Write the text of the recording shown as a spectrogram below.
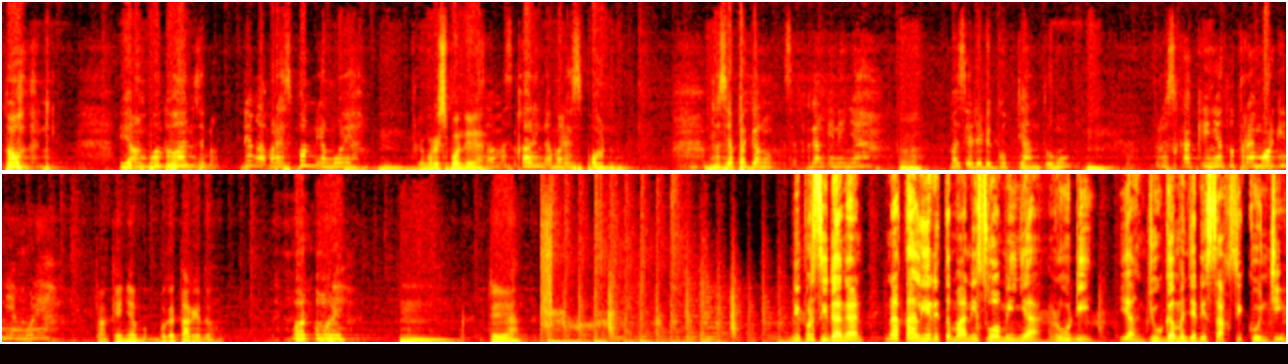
Tuhan, ya ampun Tuhan, saya bilang dia nggak merespon yang mulia, Hmm. Udah merespon ya. sama sekali nggak merespon. Terus saya pegang saya pegang ininya Hmm. masih ada degup jantung, Hmm. terus kakinya tuh tremor gini yang mulia, Kakinya bergetar gitu. tremor yang mulia. Hmm. Itu ya. Di persidangan, Natalia ditemani suaminya, Rudi, yang juga menjadi saksi kunci.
